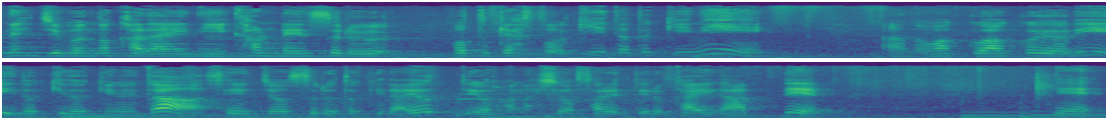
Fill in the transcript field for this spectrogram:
う、ね、自分の課題に関連するポッドキャストを聞いた時にあのワクワクよりドキドキが成長する時だよっていう話をされてる回があってで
